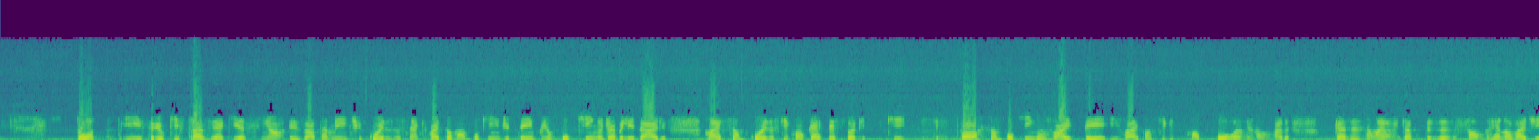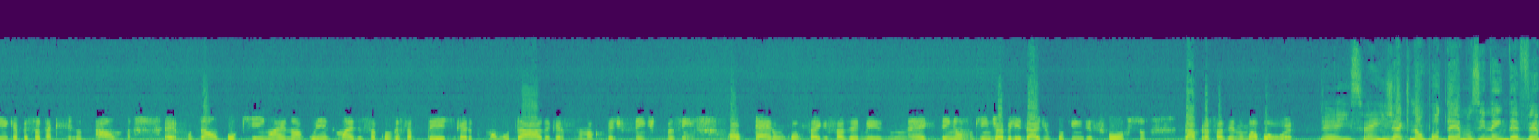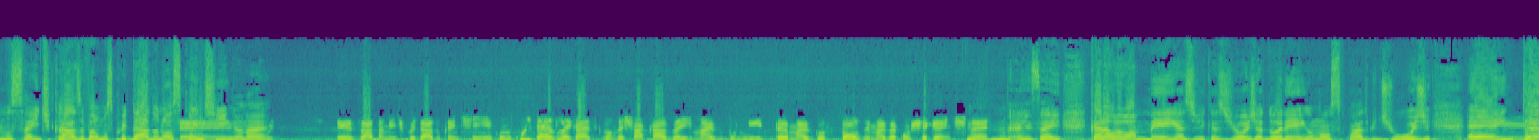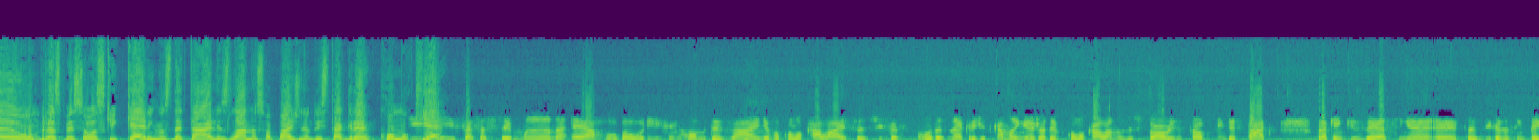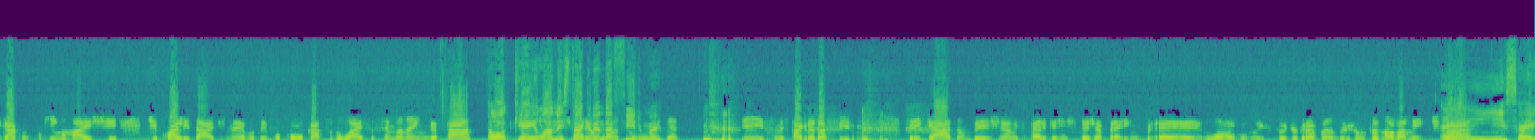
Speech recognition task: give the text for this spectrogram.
Isso, eu quis trazer aqui assim, ó, exatamente, coisas assim, ó, que vai tomar um pouquinho de tempo e um pouquinho de habilidade, mas são coisas que qualquer pessoa que, que se esforça um pouquinho vai ter e vai conseguir uma boa renovada. Porque às vezes não é muita coisa, é só uma renovadinha que a pessoa está querendo dar uma, é, mudar um pouquinho, aí não aguento mais essa coisa, essa update, quero uma mudada, quero fazer uma coisa diferente. Então, assim, qualquer um consegue fazer mesmo, né? Que tenha um pouquinho de habilidade, um pouquinho de esforço, dá para fazer numa boa. É isso aí, já que não podemos e nem devemos sair de casa, vamos cuidar do nosso é, cantinho, né? Exatamente, cuidar do cantinho e com, ideias legais que vão deixar a casa aí mais bonita, mais gostosa e mais aconchegante, né? Uhum, é isso aí. Carol, eu amei as dicas de hoje, adorei o nosso quadro de hoje. É, então, para as pessoas que querem os detalhes lá na sua página do Instagram, como isso, que é? Isso, essa semana é arroba Origem Home Design. Eu vou colocar lá essas dicas todas, né? Acredito que amanhã já devo colocar lá nos stories, só em destaque, para quem quiser, assim, é, é, essas dicas, assim, pegar com um pouquinho mais de, de qualidade, né? Vou, vou colocar tudo lá essa semana ainda, tá? Ok, lá no Instagram da firma. Dúvida, isso, no Instagram da firma. Obrigada, um beijão. Espero que a gente esteja é, logo no estúdio gravando juntas novamente, tá? É isso aí.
